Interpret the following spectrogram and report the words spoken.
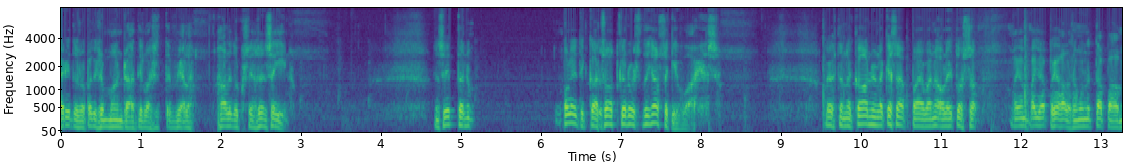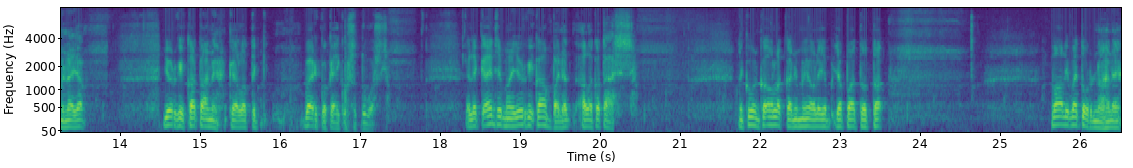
erityisopetuksen mandaatilla sitten vielä hallituksen sen siinä. Ja sitten politiikkaa sotkeruin sitten jossakin vaiheessa. Yhtenä kauniina kesäpäivänä oli tuossa meidän pihalla semmoinen tapaaminen ja Jyrki Katainen kellotti verkkokeikussa tuossa. Eli ensimmäinen Jyrki kampanja alkoi tässä. Ja kuinka ollakaan, niin me oli jopa tuota, vaaliveturina hänen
